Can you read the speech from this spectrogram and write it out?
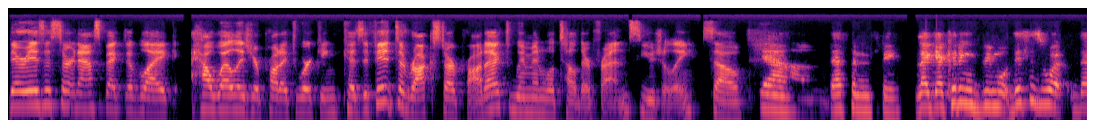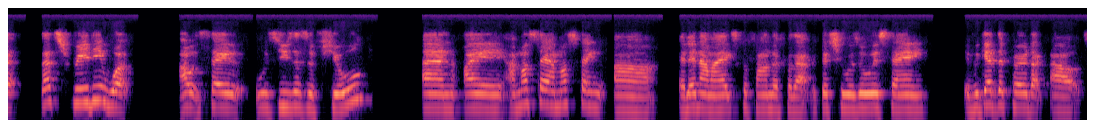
there is a certain aspect of like how well is your product working? Because if it's a rock star product women will tell their friends usually. So yeah um, definitely. Like i couldn't agree more. This is what that that's really what i would say was used as a fuel. And I, I must say, I must thank uh, Elena, my ex co-founder, for that because she was always saying, if we get the product out,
